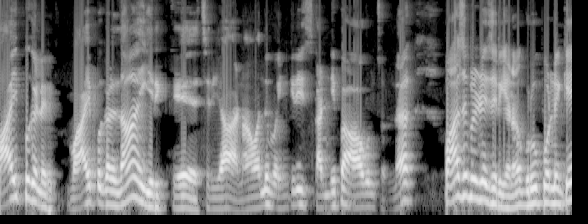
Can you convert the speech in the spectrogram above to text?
வாய்ப்புகள் இருக்கு. வாய்ப்புகள் தான் இருக்கு சரியா? நான் வந்து இன்க்ரீஸ் கண்டிப்பாக ஆகும்னு சொல்ல பாசிபிலிட்டிஸ் இருக்கு. ஏன்னா குரூப் ஒன்றுக்கே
